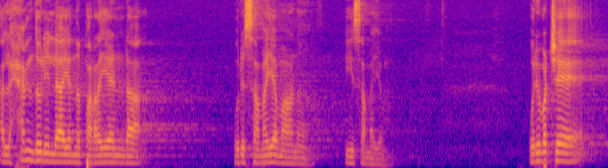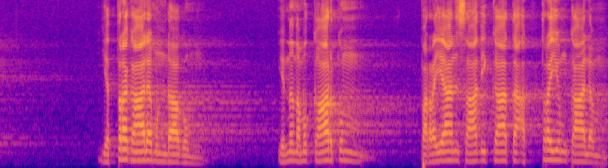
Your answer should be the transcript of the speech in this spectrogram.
അൽഹംദുലില്ല എന്ന് പറയേണ്ട ഒരു സമയമാണ് ഈ സമയം. ഒരുപക്ഷെ എത്ര കാലമുണ്ടാകും എന്ന് നമുക്കാർക്കും പറയാൻ സാധിക്കാത്ത അത്രയും കാലം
